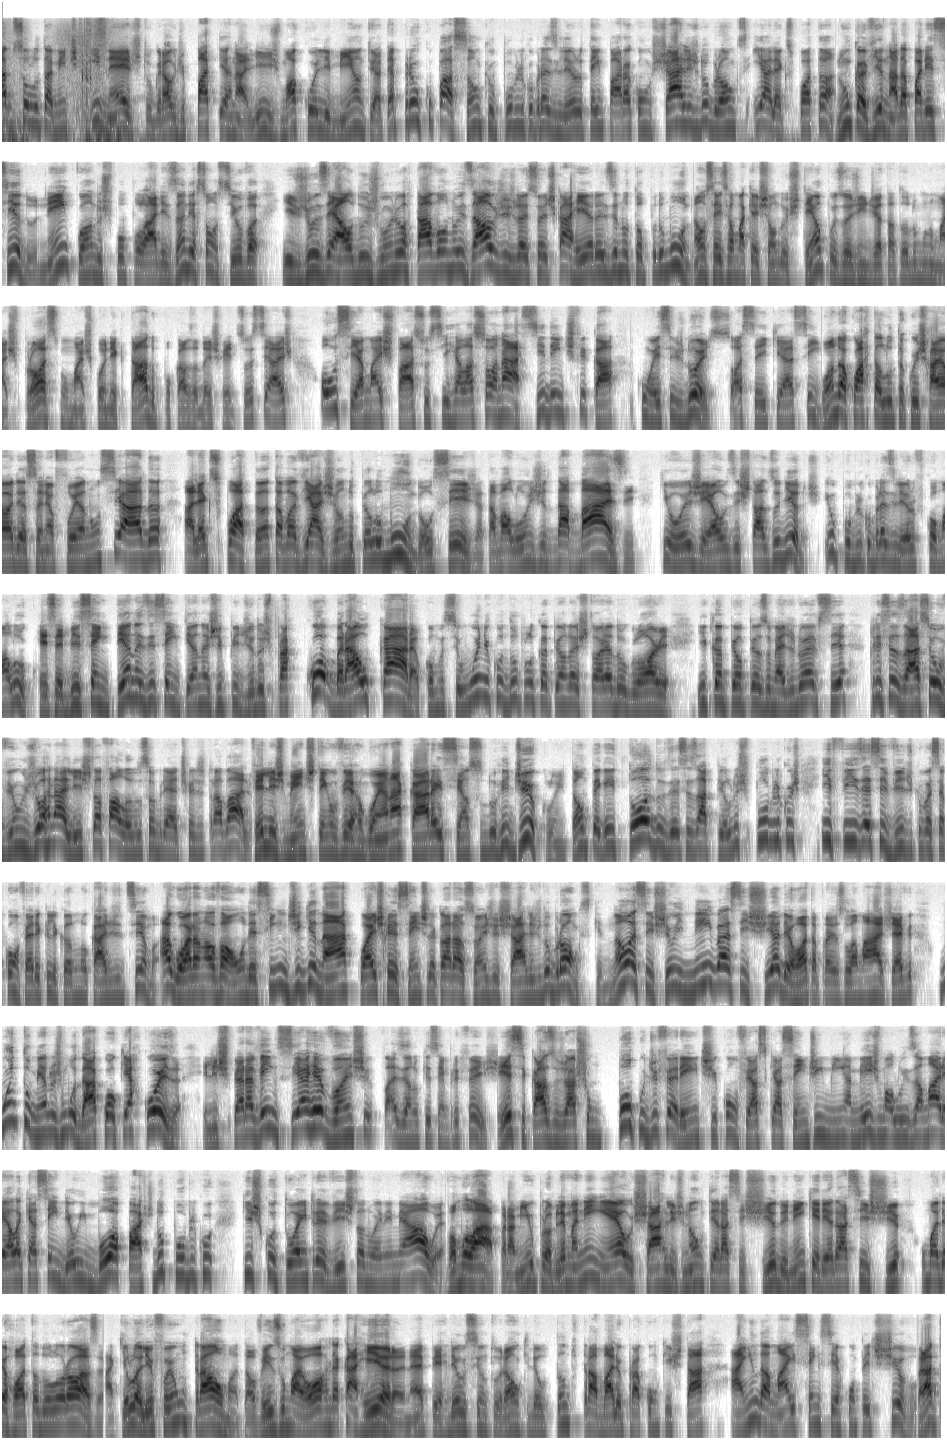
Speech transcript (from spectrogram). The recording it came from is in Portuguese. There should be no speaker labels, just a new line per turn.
absolutamente inédito o grau de paternalismo, acolhimento e até preocupação que o público brasileiro tem para com Charles do Bronx e Alex Poitin. Nunca vi nada parecido, nem quando os populares Anderson Silva e José Aldo Júnior estavam nos auges das suas carreiras e no topo do mundo. Não sei se é uma questão dos tempos, hoje em dia está todo mundo mais próximo, mais conectado por causa das redes sociais, ou se é mais fácil se relacionar, se identificar com esses dois. Só sei que é assim. Quando a quarta luta com Israel Adesanya foi anunciada, Alex Poitin estava viajando pelo mundo, ou seja, estava longe da base que hoje é os Estados Unidos, e o público brasileiro ficou maluco. Recebi centenas e centenas de pedidos para cobrar o cara, como se o único duplo campeão da história do Glory e campeão peso médio do UFC precisasse ouvir um jornalista falando sobre ética de trabalho. Felizmente tenho vergonha na cara e senso do ridículo, então peguei todos esses apelos públicos e fiz esse vídeo que você confere clicando no card de cima. Agora a nova onda é se indignar com as recentes declarações de Charles do Bronx, que não assistiu e nem vai assistir a derrota para Islam Makhachev, muito menos mudar qualquer coisa. Ele espera vencer a revanche fazendo o que sempre fez. Esse caso já acho um pouco diferente e confesso que acende em mim a mesma luz amarela que acendeu em boa parte do público que escutou a entrevista no MMA Hour. Vamos lá, para mim o problema nem é o Charles não ter assistido e nem querer assistir uma derrota dolorosa. Aquilo ali foi um trauma, talvez o maior da carreira, né? Perdeu o cinturão que deu tanto trabalho para conquistar, ainda mais sem ser competitivo. Para a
